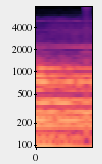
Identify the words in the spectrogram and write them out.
Thank you.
